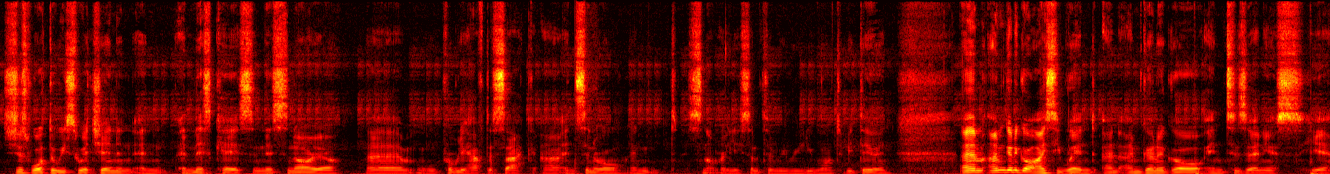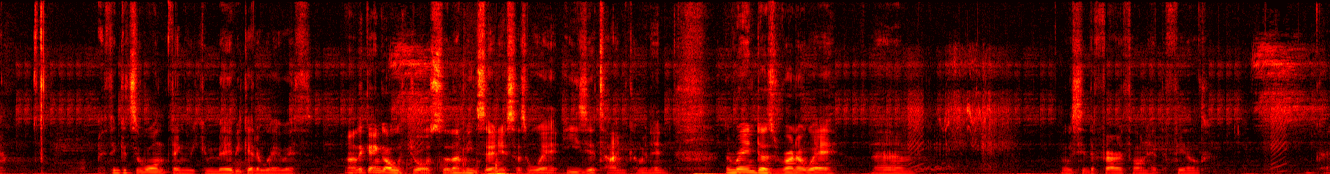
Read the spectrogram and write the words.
it's just what do we switch in, and in, in, in this case, in this scenario, um, we'll probably have to sack uh, Incineroar, and it's not really something we really want to be doing. Um, I'm going to go Icy Wind, and I'm going to go into Xerneas here. I think it's the one thing we can maybe get away with. Oh, the Gengar withdraws, so that means Xerneas has a way easier time coming in. The rain does run away. Um, we see the Ferrothorn hit the field. Okay.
